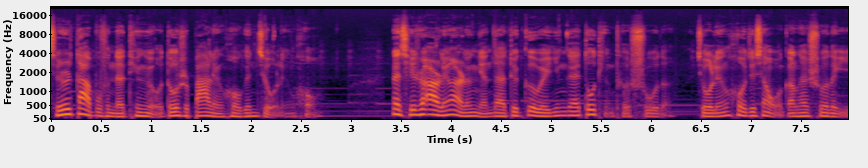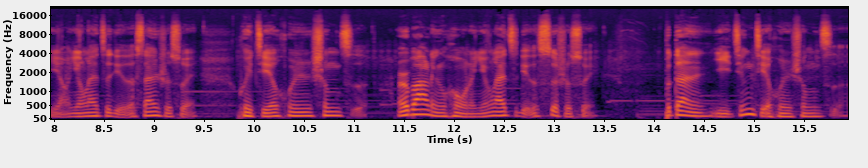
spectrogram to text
其实大部分的听友都是八零后跟九零后。那其实二零二零年代对各位应该都挺特殊的。九零后就像我刚才说的一样，迎来自己的三十岁，会结婚生子；而八零后呢，迎来自己的四十岁，不但已经结婚生子，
